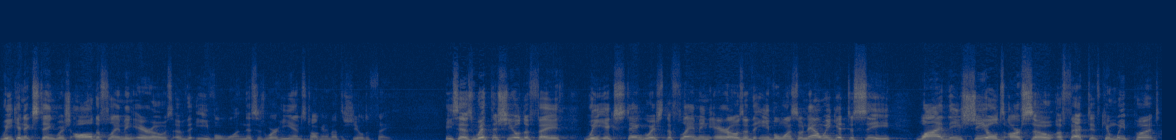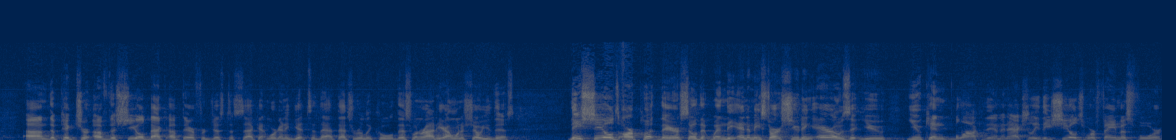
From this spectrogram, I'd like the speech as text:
we can extinguish all the flaming arrows of the evil one. This is where he ends talking about the shield of faith. He says, With the shield of faith, we extinguish the flaming arrows of the evil one. So now we get to see why these shields are so effective. Can we put um, the picture of the shield back up there for just a second? We're going to get to that. That's really cool. This one right here, I want to show you this. These shields are put there so that when the enemy starts shooting arrows at you, you can block them. And actually, these shields were famous for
